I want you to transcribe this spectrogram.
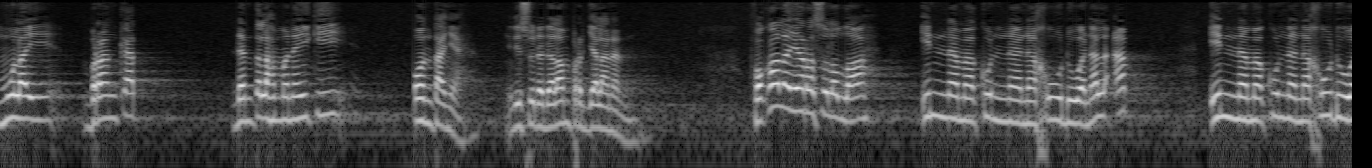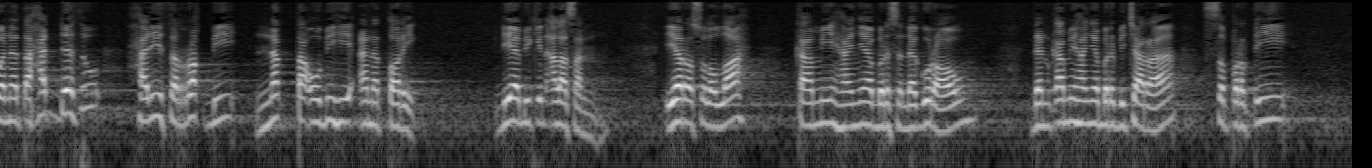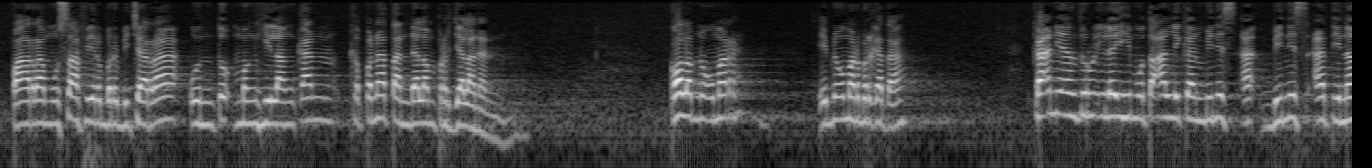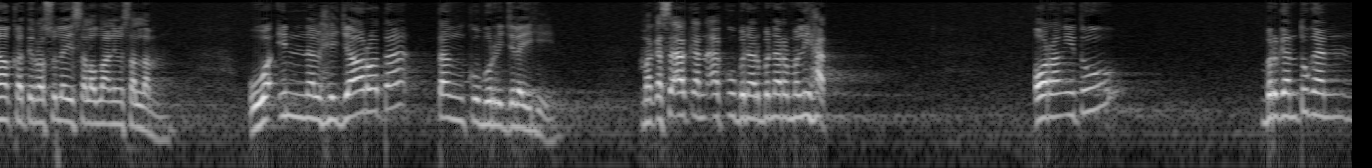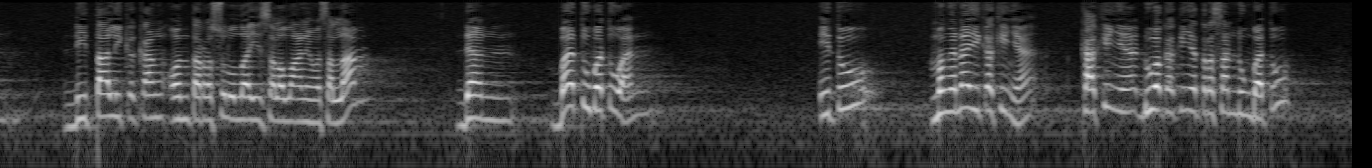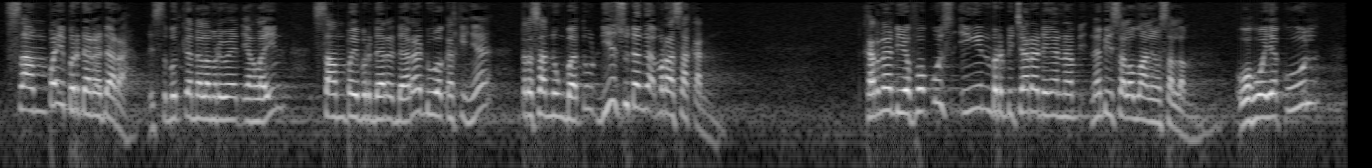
mulai berangkat dan telah menaiki ontanya. Jadi sudah dalam perjalanan. Faqala ya Rasulullah, innama kunna nakhudu wa nal'ab, innama kunna nakhudu wa natahaddatsu hadits ar-raqbi naqta'u bihi anat tariq. Dia bikin alasan. Ya Rasulullah, kami hanya bersenda gurau dan kami hanya berbicara seperti para musafir berbicara untuk menghilangkan kepenatan dalam perjalanan. Qala Ibnu Umar, Ibnu Umar berkata, Ka'ani anzuru ilaihi muta'allikan binis binis'ati naqati Rasulullah sallallahu alaihi wasallam. Wa innal hijarata tankubu rijlaihi. Maka seakan aku benar-benar melihat orang itu bergantungan di tali kekang onta Rasulullah sallallahu alaihi wasallam dan batu-batuan itu mengenai kakinya, kakinya dua kakinya tersandung batu sampai berdarah-darah. Disebutkan dalam riwayat yang lain sampai berdarah-darah dua kakinya tersandung batu, dia sudah nggak merasakan. Karena dia fokus ingin berbicara dengan Nabi, Nabi sallallahu alaihi wasallam. Wa huwa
